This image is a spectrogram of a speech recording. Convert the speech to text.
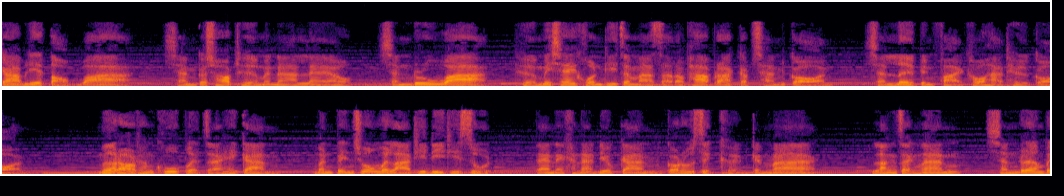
กาเบรียตอบว่า ฉันก็ชอบเธอมานานแล้ว ฉันรู้ว่า เธอไม่ใช่คนที่จะมาสารภาพรักกับฉันก่อน ฉันเลยเป็นฝ่ายเข้าหาเธอก่อน เมื่อเราทั้งคู่เปิดใจให้กัน มันเป็นช่วงเวลาที่ดีที่สุด แต่ในขณะเดียวกันก็รู้สึกเขินกันมาก หลังจากนั้น ฉันเริ่มไป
